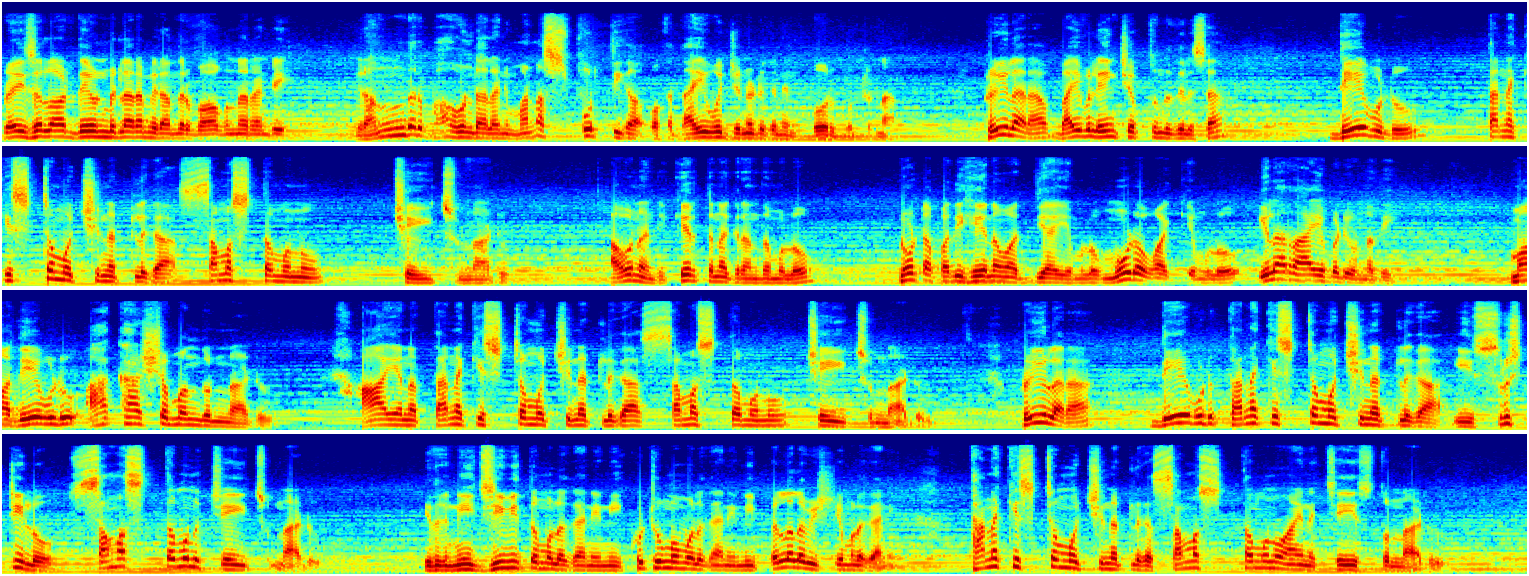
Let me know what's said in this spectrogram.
Praise lord దేవుని బిడ్డారా మీరు అందరు బాగున్నారండి. మీరందరూ బాగుండాలని మనస్ఫూర్తిగా ఒక దైవజనుడిగా నేను కోరుకుంటున్నాను. ప్రియులారా బైబిల్ ఏం చెప్తుందో తెలుసా? దేవుడు తనకిష్టం వచ్చినట్లుగా సమస్తమును చేయుచున్నాడు. అవునండి కీర్తన గ్రంథములో నూట పదిహేనవ అధ్యాయంలో మూడవ వాక్యములో ఇలా రాయబడి ఉన్నది. మా దేవుడు ఆకాశమందున్నాడు ఆయన తనకిష్టం వచ్చినట్లుగా సమస్తమును చేయుచున్నాడు. ప్రియులరా దేవుడు తనకిష్టం వచ్చినట్లుగా ఈ సృష్టిలో సమస్తమును చేయుచున్నాడు. ఇది నీ జీవితములు కానీ నీ కుటుంబములు కానీ నీ పిల్లల విషయములు కానీ తనకిష్టం వచ్చినట్లుగా సమస్తమును ఆయన చేయిస్తున్నాడు.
